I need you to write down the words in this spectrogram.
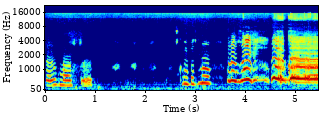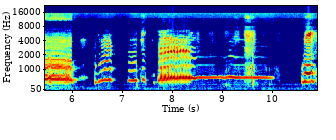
Birdmaster. to Big Mom. And I was like, oh God! And then, just...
